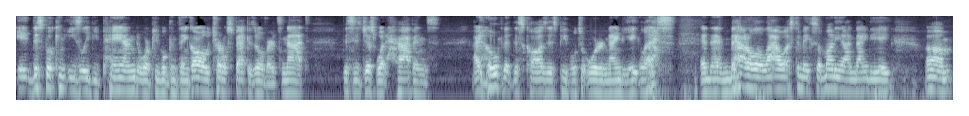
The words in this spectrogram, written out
it, this book can easily be panned, or people can think, "Oh, Turtle Spec is over." It's not. This is just what happens. I hope that this causes people to order 98 less, and then that'll allow us to make some money on 98. Um,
